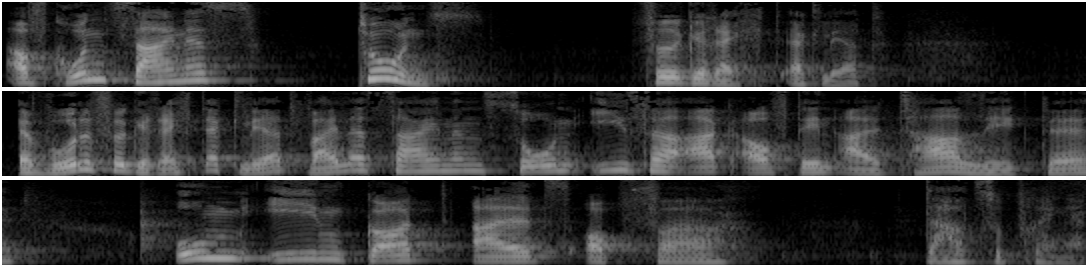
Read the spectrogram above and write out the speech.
aufgrund seines Tuns für gerecht erklärt. Er wurde für gerecht erklärt, weil er seinen Sohn Isaak auf den Altar legte, um ihn Gott als Opfer darzubringen.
